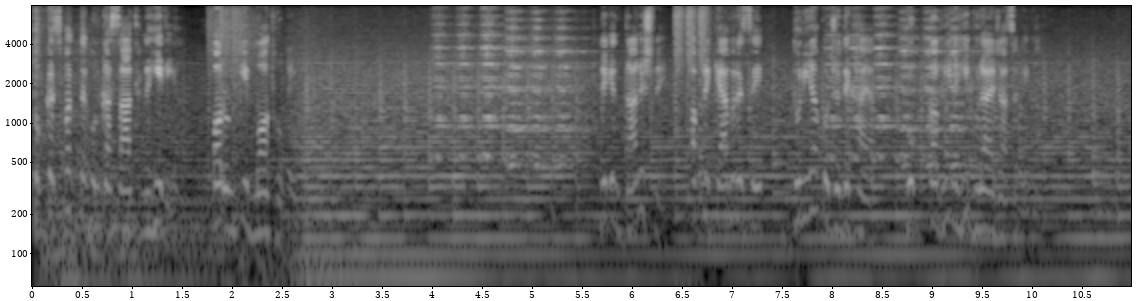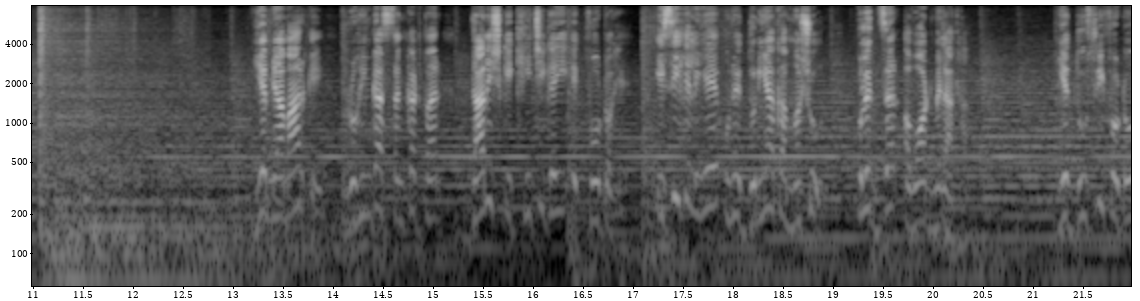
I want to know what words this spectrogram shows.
तो किस्मत ने उनका साथ नहीं दिया और उनकी मौत हो गई। लेकिन दानिश ने अपने कैमरे से दुनिया को जो दिखाया, वो कभी नहीं भुलाया जा सकेगा। ये म्यांमार के रोहिंगा संकट पर दानिश की खींची गई एक फ़ोटो है। इसी के लिए उन्हें दुनिया का मशहूर पुलित्जर अवार्ड मिला था। ये दूसरी फ़ोटो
